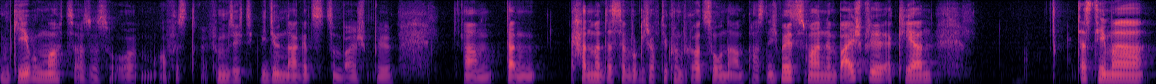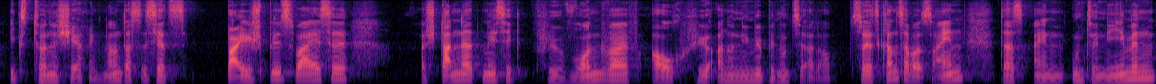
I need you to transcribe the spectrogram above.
Umgebung macht, also so ähm, Office 365 Video Nuggets zum Beispiel, ähm, dann kann man das ja wirklich auf die Konfiguration anpassen. Ich möchte jetzt mal ein Beispiel erklären. Das Thema External Sharing. Ne? Das ist jetzt beispielsweise standardmäßig für OneDrive auch für anonyme Benutzer erlaubt. So, jetzt kann es aber sein, dass ein Unternehmen,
